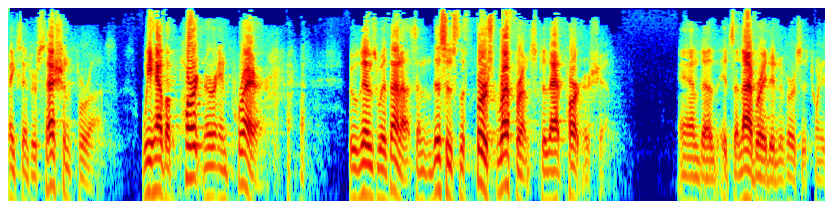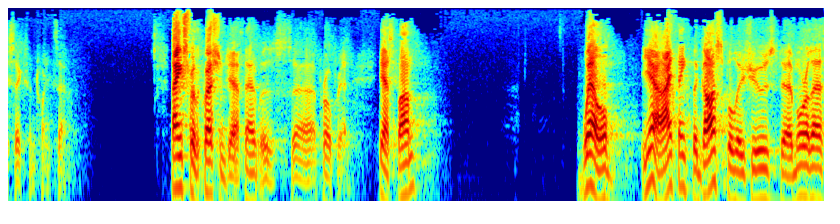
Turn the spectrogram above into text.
makes intercession for us. We have a partner in prayer who lives within us, and this is the first reference to that partnership. And uh, it's elaborated in verses 26 and 27. Thanks for the question, Jeff. That was uh, appropriate. Yes, Bob? Well, yeah, I think the gospel is used uh, more or less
